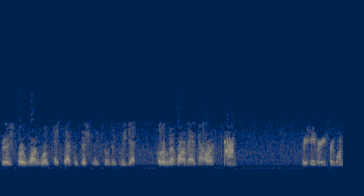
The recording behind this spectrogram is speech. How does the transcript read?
Varysburg 1 will take that position as soon as we get a little bit more manpower. Appreciate Varysburg 1.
